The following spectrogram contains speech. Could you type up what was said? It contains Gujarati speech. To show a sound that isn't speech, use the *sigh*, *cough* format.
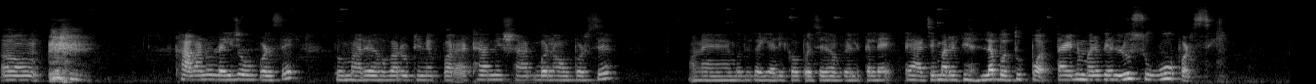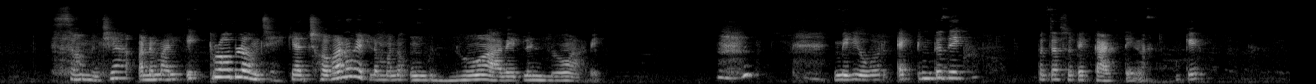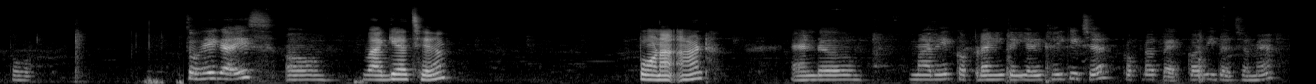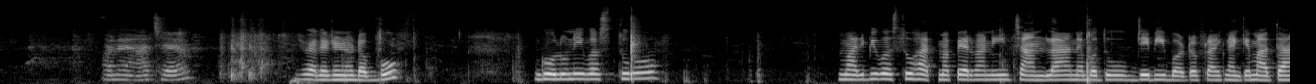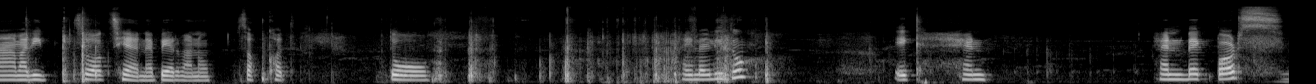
*coughs* ખાવાનું લઈ જવું પડશે. તો મારે હવાર ઉઠીને પરાઠા અને શાક બનાવવું પડશે. અને બધું તૈયારી કરવું પડશે. હવે એટલે આજે મારે વહેલા બધું પતાવીને મારે વહેલું સૂવું પડશે. સમજ્યા? અને મારી એક પ્રોબ્લેમ છે કે આ જવાનું એટલે મને ઊંઘ ન આવે, એટલે ન આવે. *laughs* મેરી ઓવર એક્ટિંગ તો દેખ. પચાસ રૂપિયા કાટ દેના ઓકે તો સો હે ગાઈસ વાગ્યા છે. પોણા આઠ. એન્ડ મારે કપડાની તૈયારી થઈ ગઈ છે. કપડાં પેક કરી દીધા છે મેં. અને આ છે જ્વેલરીનો ડબ્બો. ગોલુની વસ્તુઓ. મારી બી વસ્તુ હાથમાં પહેરવાની, ચાંદલા અને બધું જે બી બટરફ્લાય કારણ કે માતા, મારી શોખ છે એને પહેરવાનો, સખત. તો એ લઈ લીધું. એક હેન્ડ હેન્ડબેગ પર્સ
